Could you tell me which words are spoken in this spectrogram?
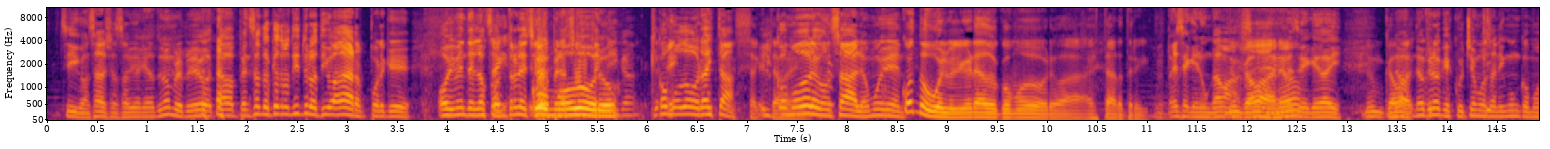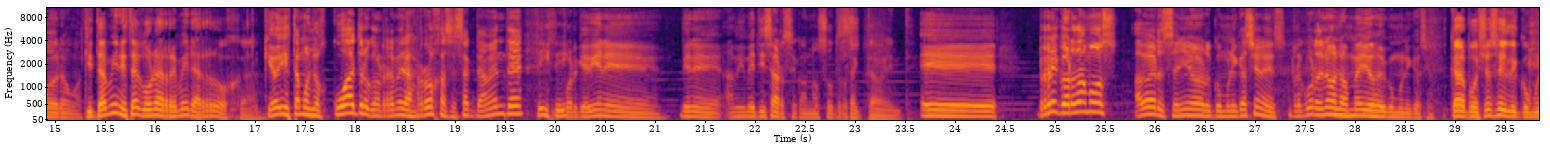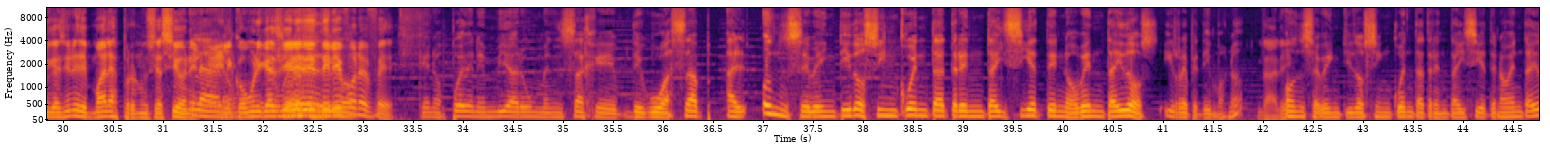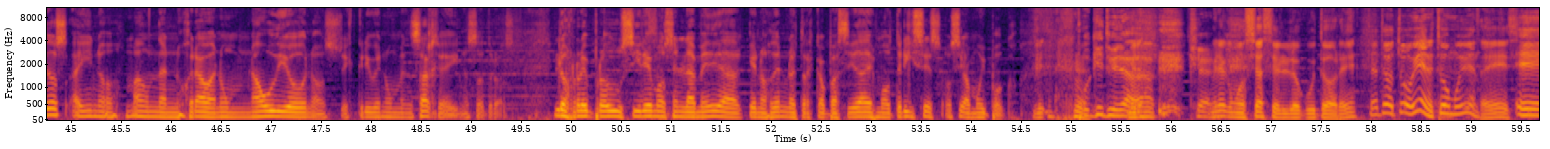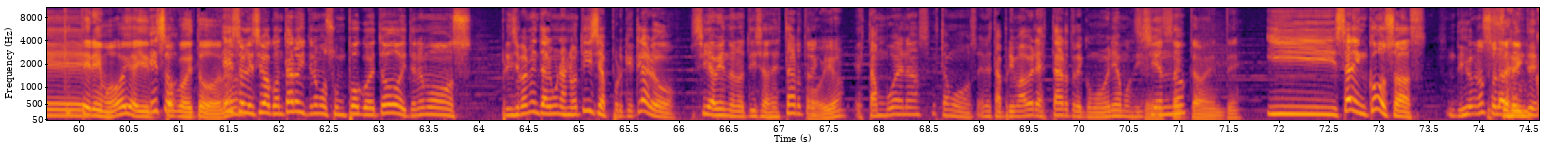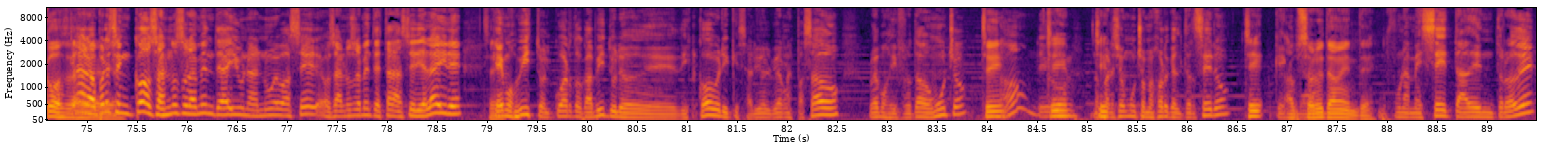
Sí, Gonzalo ya sabía que era tu nombre, pero yo estaba pensando qué otro título te iba a dar, porque obviamente en los controles y la operación Comodoro. técnica- Comodoro, ahí está. El. Comodoro Gonzalo, muy bien. ¿Cuándo vuelve el grado Comodoro a Star Trek? Me parece que nunca más. Nunca eh, más, me ¿no? parece que quedó ahí. Nunca No, más. no creo que escuchemos a ningún Comodoro más. Que también está con una remera roja. Que hoy estamos los cuatro con remeras rojas exactamente, Sí, sí. porque viene, viene a mimetizarse con nosotros. Exactamente. Eh, recordamos, a ver, señor Comunicaciones, recuérdenos los medios de comunicación. Claro, pues yo soy el de comunicaciones de malas pronunciaciones. Claro. El de comunicaciones de teléfono es fe. que nos pueden enviar un mensaje de WhatsApp al 11 22 50 37 92 y repetimos, ¿no? Dale. 11 22 50 37 92 ahí nos mandan, nos graban un audio, nos escriben un mensaje y nosotros los reproduciremos en la medida que nos den nuestras capacidades motrices, o sea, muy poco. Poquito y nada. Claro. Mira cómo se hace el locutor, ¿eh? Está todo, todo bien, estuvo muy bien. Sí, sí. Eh, ¿Qué tenemos? Hoy hay eso- un poco de todo, ¿no? Eso les iba a contar, hoy tenemos un poco de todo y tenemos principalmente algunas noticias, porque claro, sigue habiendo noticias de Star Trek. Obvio. Están buenas, estamos en esta primavera Star Trek, como veníamos Sí, diciendo. exactamente. y salen cosas. Digo, no solamente. cosas, claro, la aparecen cosas. No solamente hay una nueva serie, o sea, no solamente está la serie al aire, Sí. que hemos visto el cuarto capítulo de Discovery que salió el viernes pasado. Lo hemos disfrutado mucho. Sí. ¿no? Digo, Sí, nos sí. pareció mucho mejor que el tercero. Sí, Que Absolutamente. fue una meseta dentro de.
